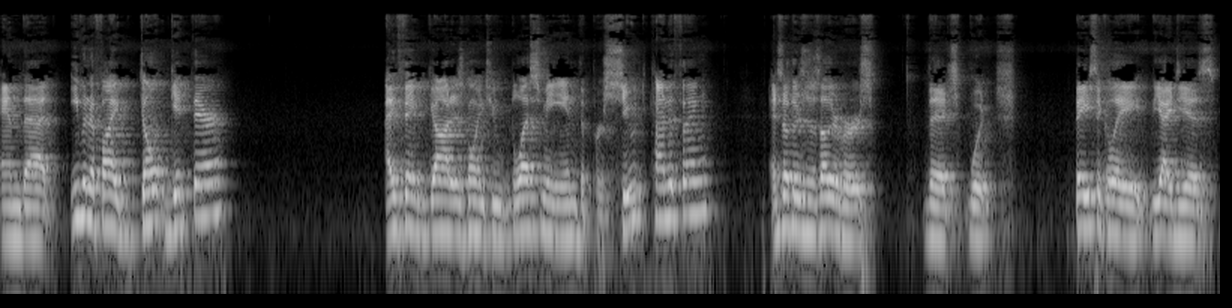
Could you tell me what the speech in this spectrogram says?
and that even if I don't get there, I think God is going to bless me in the pursuit kind of thing. And so there's this other verse that which basically the idea is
